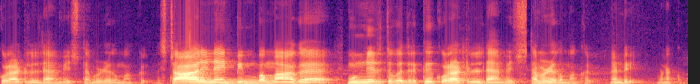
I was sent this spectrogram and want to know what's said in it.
கொலாட்ரல் டேமேஜ் தமிழக மக்கள். ஸ்டாலினை பிம்பமாக முன்னிறுத்துவதற்கு கொலாட்ரல் டேமேஜ் தமிழக மக்கள். நன்றி. வணக்கம்.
